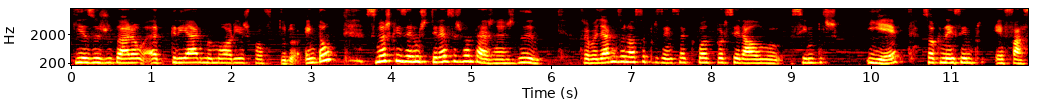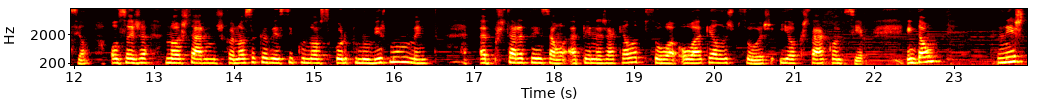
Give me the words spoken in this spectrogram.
que as ajudaram a criar memórias para o futuro. Então, se nós quisermos ter essas vantagens de trabalharmos a nossa presença, que pode parecer algo simples, e é, só que nem sempre é fácil. Ou seja, nós estarmos com a nossa cabeça e com o nosso corpo no mesmo momento a prestar atenção apenas àquela pessoa ou àquelas pessoas e ao que está a acontecer. Então, neste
